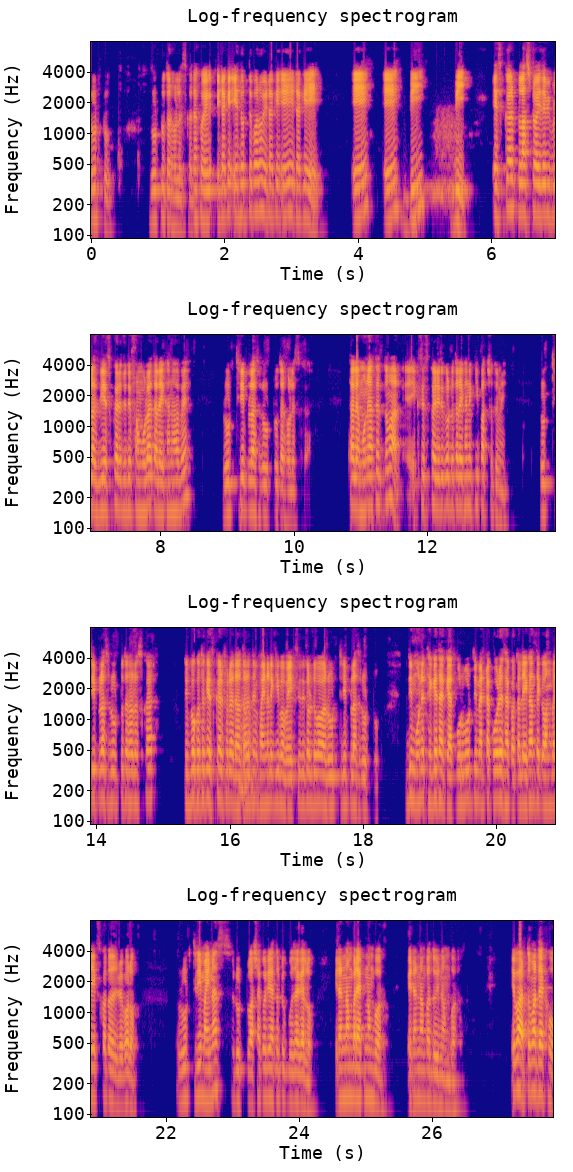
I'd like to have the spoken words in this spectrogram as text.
root two root two তার হোল স্কোয়ার দেখো এটাকে এ ধরতে পারো, এটাকে এ এটাকে a. A a b b square plus two b plus b square যদি ফর্মুলা তাহলে এখানে হবে root three plus root two তার হোল স্কোয়ার তাহলে মনে আছে তোমার? এক্স স্কোয়ার ইকুয়াল টু তাহলে এখানে কি পাচ্ছ তুমি? Root three plus root two তার হোল স্কোয়ার দুই পক্ষ থেকে স্কোয়ার ফেলে দাও, তাহলে তুমি ফাইনালি কি পাবে? এক্স ইকুয়াল টু পাবা root three plus root two যদি মনে থেকে থাকে আর পূর্ববর্তী ম্যাটটা করে থাকো, তাহলে এখান থেকে ওয়ান বাই এক্স কত আসবে বলো? Root three minus root two আশা করি এতটুকু বোঝা গেল। এটার নাম্বার এক নম্বর এটার নাম্বার দুই নম্বর এবার তোমার দেখো,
